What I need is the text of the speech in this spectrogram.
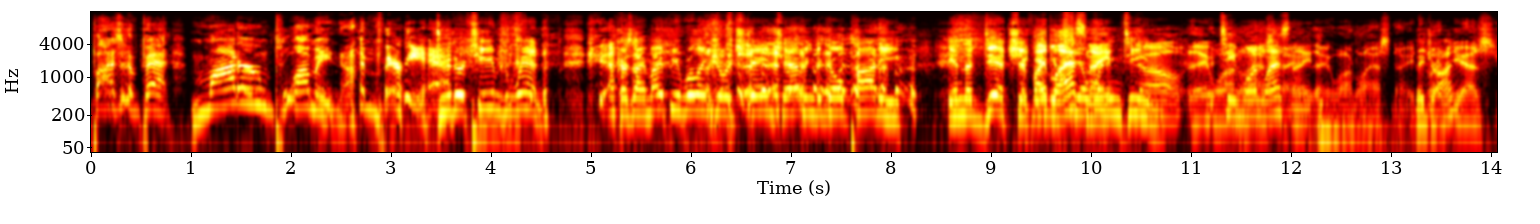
positive Pat, modern plumbing. I'm very happy. Do their teams win? Because I might be willing to exchange having to go potty in the ditch if I could last see a night. winning team. No, they The won team won last last night. They won last night. They But drawing? Yes.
